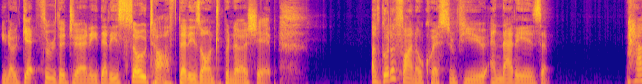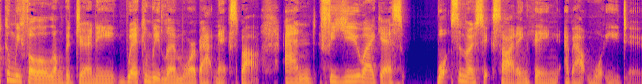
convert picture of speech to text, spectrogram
you know, get through the journey that is so tough, that is entrepreneurship. I've got a final question for you, and that is how can we follow along the journey? Where can we learn more about Nexba? And for you, I guess, what's the most exciting thing about what you do?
